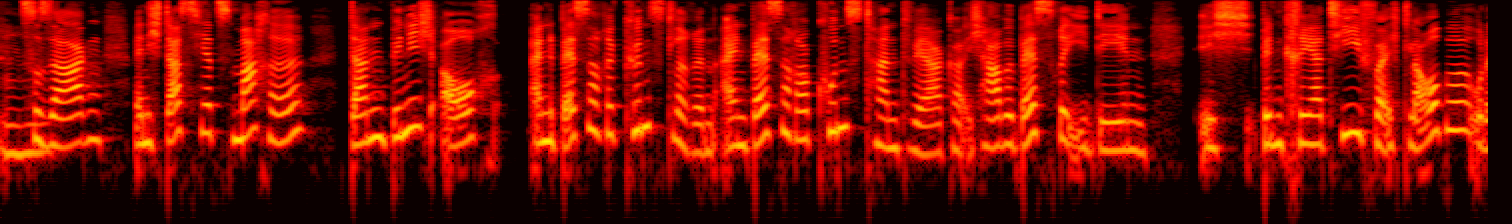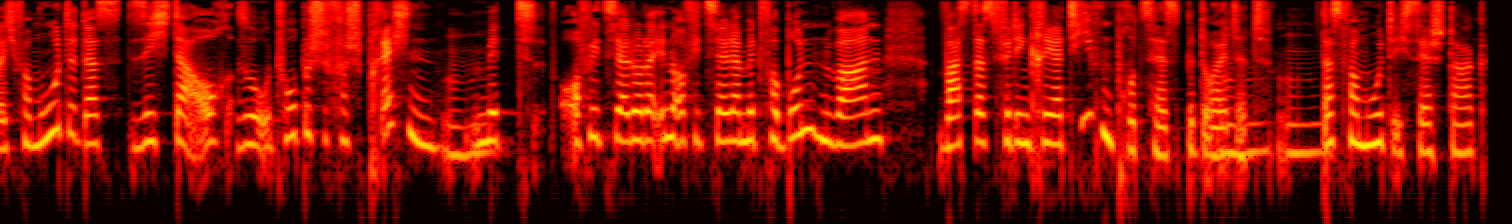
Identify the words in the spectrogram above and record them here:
mhm. zu sagen, wenn ich das jetzt mache, dann bin ich auch eine bessere Künstlerin, ein besserer Kunsthandwerker, ich habe bessere Ideen, ich bin kreativ, weil ich glaube oder ich vermute, dass sich da auch so utopische Versprechen mhm. mit offiziell oder inoffiziell damit verbunden waren, was das für den kreativen Prozess bedeutet. Mhm. mhm. Das vermute ich sehr stark.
